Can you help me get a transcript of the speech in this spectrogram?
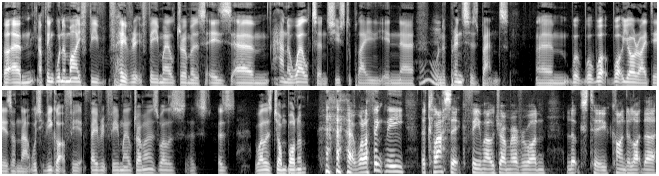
But um, I think one of my fe- favorite female drummers is um, Hannah Welton. She used to play in uh, Mm. one of Prince's bands. Um, what, what what are your ideas on that? Which have you got a fe- favorite female drummer as well as as as well as John Bonham? well, I think the the classic female drummer everyone looks to, kind of like the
